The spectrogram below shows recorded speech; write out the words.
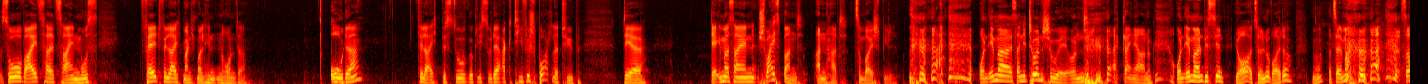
so weit es halt sein muss, fällt vielleicht manchmal hinten runter. Oder vielleicht bist du wirklich so der aktive Sportlertyp, der der immer sein Schweißband anhat, zum Beispiel. und immer seine Turnschuhe und keine Ahnung. Und immer ein bisschen, ja, erzähl nur weiter. Ne? Erzähl mal. so.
